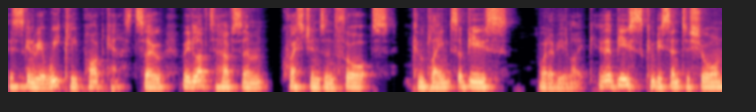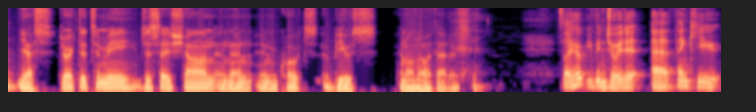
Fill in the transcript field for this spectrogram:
This is going to be a weekly podcast, so we'd love to have some questions and thoughts, complaints, abuse, whatever you like. Abuse can be sent to Sean. Yes, directed to me. Just say Sean and then in quotes abuse, and I'll know what that is. so I hope you've enjoyed it. Uh, thank you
